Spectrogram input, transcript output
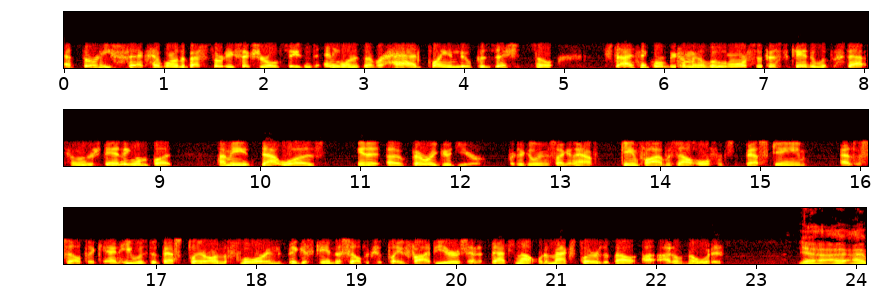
at 36 had one of the best 36 year old seasons anyone has ever had playing a new position. So I think we're becoming a little more sophisticated with the stats and understanding them. But I mean, that was in a, a very good year, particularly in the second half. Game five was Al Horford's best game as a Celtic, and he was the best player on the floor in the biggest game the Celtics have played five years. And if that's not what a max player is about, I, I don't know what is. Yeah, I, I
